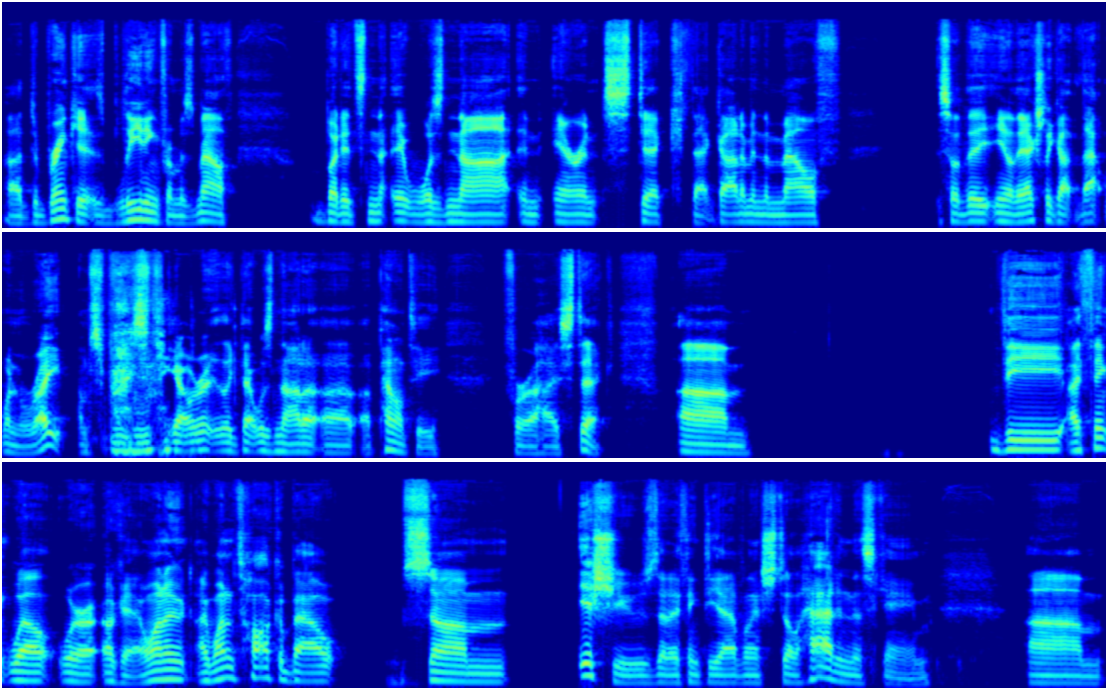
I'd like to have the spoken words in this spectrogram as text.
uh DeBrincat is bleeding from his mouth, but it's it was not an errant stick that got him in the mouth. So they, you know, they actually got that one right. I'm surprised they got right. Like that was not a, a, a penalty for a high stick. Um the I think well, we're okay. I want to I want to talk about some issues that I think the Avalanche still had in this game. Um,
